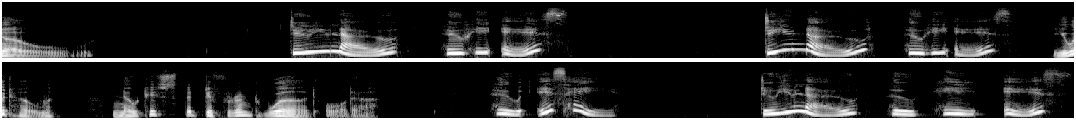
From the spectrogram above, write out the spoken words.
know? Do you know who he is? Do you know who he is? You at home, notice the different word order. Who is he? Do you know who he is?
